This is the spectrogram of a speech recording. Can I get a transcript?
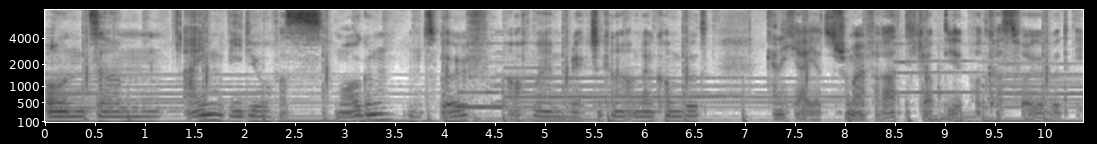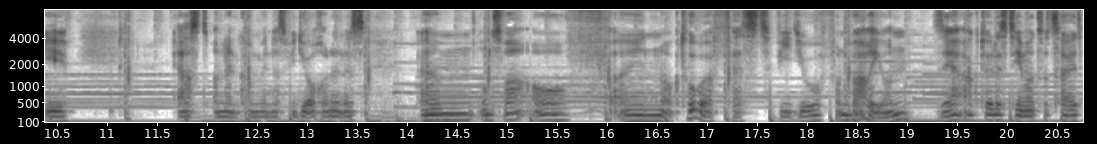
Und ähm, ein Video, was morgen um 12 auf meinem Reaction-Kanal online kommen wird, kann ich ja jetzt schon mal verraten. Ich glaube, die Podcast-Folge wird eh erst online kommen, wenn das Video auch online ist. Ähm, und zwar auf ein Oktoberfest-Video von Varion. Sehr aktuelles Thema zurzeit,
